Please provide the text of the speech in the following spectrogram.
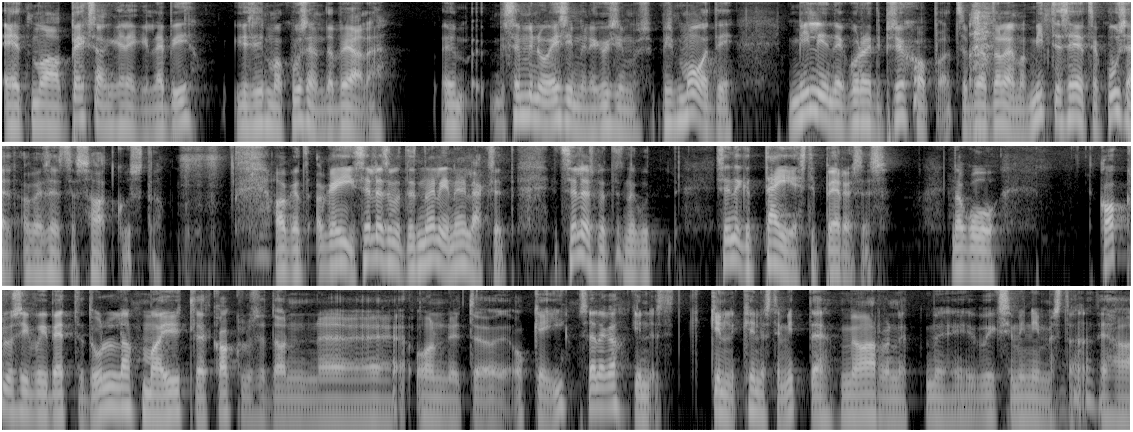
et ma peksan kellegi läbi ja siis ma kusen ta peale. see on minu esimene küsimus, mismoodi, milline kuradi psühhopaat sa pead olema, mitte see, et sa kused, aga see, et sa saad kusta. aga, aga ei, selles mõttes nali naljaks, et, et selles mõttes nagu see on ikka täiesti perses nagu kaklusi võib ette tulla, ma ei ütle, et kaklused on, on nüüd okei okay sellega, kindlasti, kindlasti mitte. ma arvan, et me võiksime inimestena teha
